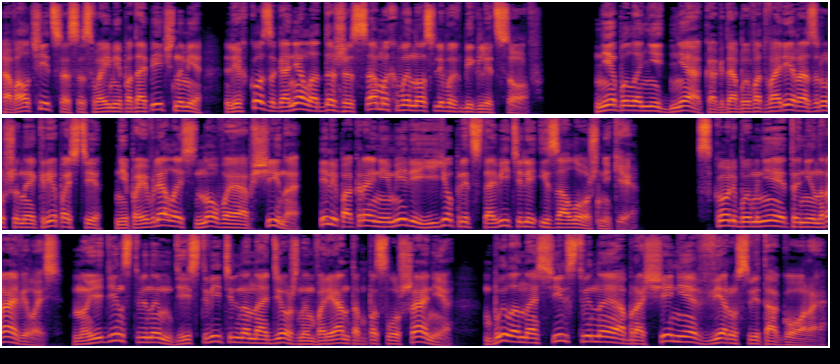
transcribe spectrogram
а волчица со своими подопечными легко загоняла даже самых выносливых беглецов. Не было ни дня, когда бы во дворе разрушенной крепости не появлялась новая община или, по крайней мере, ее представители и заложники. Сколь бы мне это не нравилось, но единственным действительно надежным вариантом послушания было насильственное обращение в веру Святогора.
